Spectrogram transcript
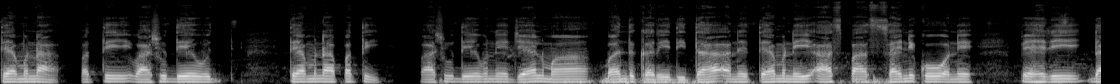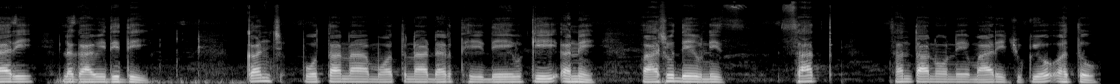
તેમના પતિ વાસુદેવ તેમના પતિ વાસુદેવને જેલમાં બંધ કરી દીધા અને તેમની આસપાસ સૈનિકો અને પહેરેદારી લગાવી દીધી. કંસ પોતાના મોતના ડરથી દેવકી અને વાસુદેવની સાત સંતાનોને મારી ચૂક્યો હતો.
